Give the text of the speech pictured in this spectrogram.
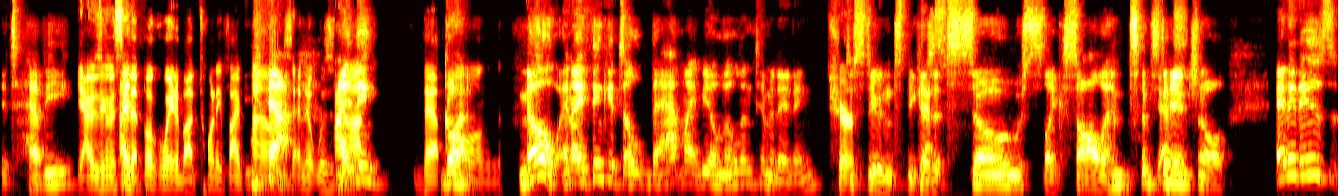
It's heavy. Yeah, I was going to say I- that book weighed about 25 pounds Yeah, and it was not I think that Go ahead. long. no, and I think it's a that might be a little intimidating Sure. to students because Yes. it's so like solid, substantial, and it is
